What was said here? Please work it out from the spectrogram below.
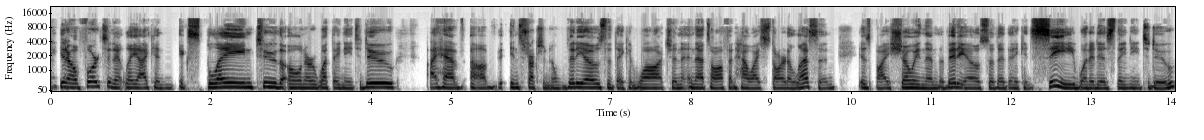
you know, fortunately, I can explain to the owner what they need to do. I have uh, instructional videos that they can watch, and, and that's often how I start a lesson is by showing them the video so that they can see what it is they need to do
